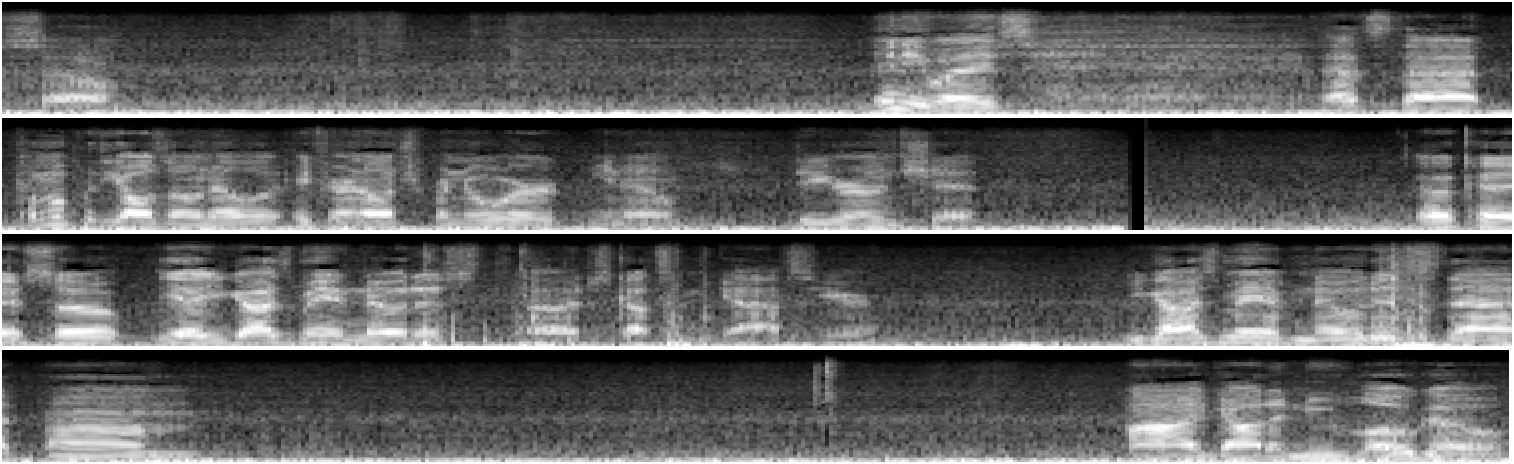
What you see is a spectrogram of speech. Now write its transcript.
So anyways, that's that. Come up with y'all's own ele- if you're an entrepreneur, you know, do your own shit. Okay, so yeah, you guys may have noticed. Uh, I just got some gas here. You guys may have noticed that um, I got a new logo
